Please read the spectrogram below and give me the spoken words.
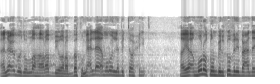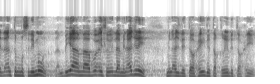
أن اعبدوا الله ربي وربكم. يعني لا يأمرون إلا بالتوحيد. أيأمركم بالكفر بعد إذا أنتم مسلمون؟ الأنبياء ما بعثوا إلا من أجله. من أجل التوحيد تقرير التوحيد.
